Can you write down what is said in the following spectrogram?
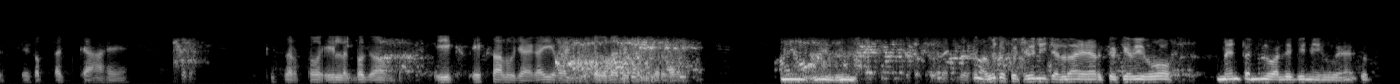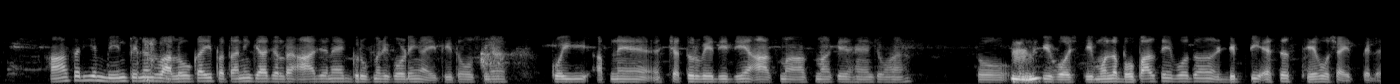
कि कब तक क्या है? सर तो ये लगभग एक एक साल हो जाएगा ये वाली चौदह दिसंबर को। अभी तो कुछ भी नहीं चल रहा है यार क्योंकि अभी वो मेन पैनल वाले भी नहीं हुए हैं तो हाँ सर ये मेन पैनल वालों का ही पता नहीं क्या चल रहा है। आज है ना एक ग्रुप में रिकॉर्डिंग आई थी तो उसमें कोई अपने चतुर्वेदी जी आसमा आसमा के हैं जो हैं तो हम्म। उनकी वॉच थी। मतलब भोपाल से वो तो डिप्टी एसएस थे वो शायद पहले।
